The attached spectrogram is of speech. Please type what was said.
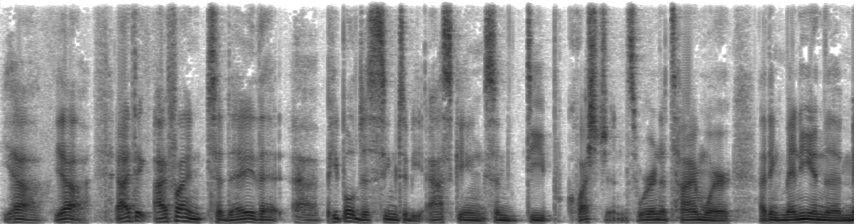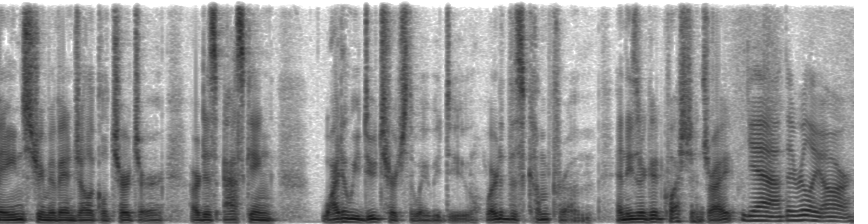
Yeah, yeah. I think I find today that uh, people just seem to be asking some deep questions. We're in a time where I think many in the mainstream evangelical church are are just asking, why do we do church the way we do? Where did this come from? And these are good questions, right? Yeah, they really are.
